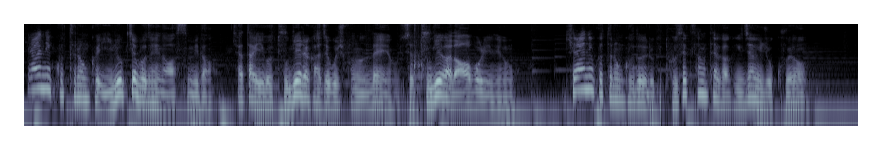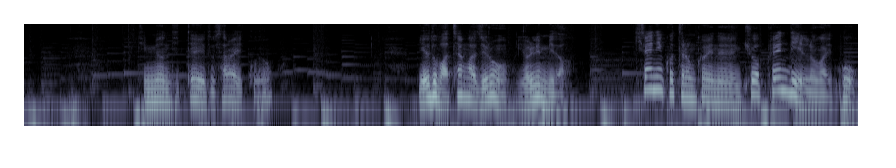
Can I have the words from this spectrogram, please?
히라니코 트렁크 입욕제 버전이 나왔습니다. 제가 딱 이거 두 개를 가지고 싶었는데 진짜 두 개가 나와버리네요. 히라니코 트렁크도 이렇게 도색 상태가 굉장히 좋고요. 뒷면 디테일도 살아있고요. 얘도 마찬가지로 열립니다. 키라니코 트렁크에는 큐어 프렌디 일러가 있고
